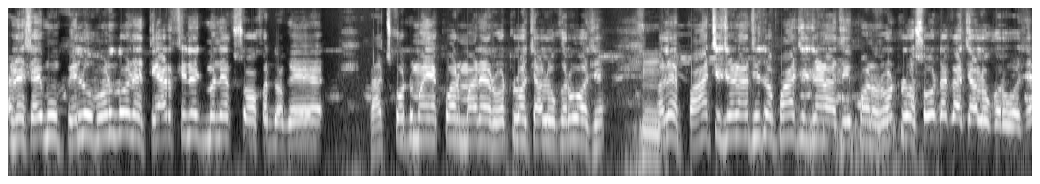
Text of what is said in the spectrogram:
અને સાહેબ હું પેલું ભણતો ને ત્યારથી જ મને એક શોખ હતો કે રાજકોટમાં એકવાર મારે રોટલો ચાલુ કરવો છે. ભલે પાંચ જણાથી તો પાંચ જણાથી પણ રોટલો સો ટકા ચાલુ કરવો છે.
